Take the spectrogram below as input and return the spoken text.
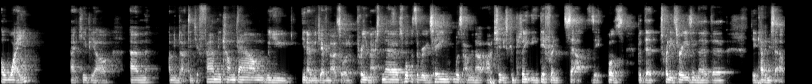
away at QPR. Um, I mean, like, did your family come down? Were you, you know, would you ever like sort of pre-match nerves? What was the routine? Was I mean, I, I assume it's completely different setup as it was with the 23s and the the, the academy setup.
